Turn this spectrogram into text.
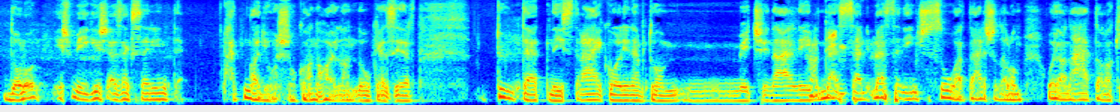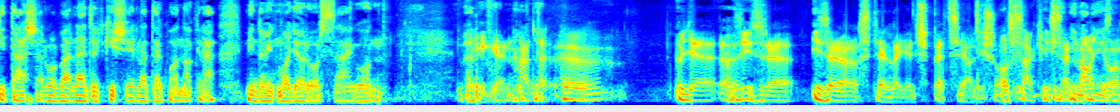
dolog, és mégis ezek szerint hát nagyon sokan hajlandók ezért tüntetni, sztrájkolni, nem tudom mit csinálni. Hát messze, messze nincs szó a társadalom olyan átalakításáról, bár lehet, hogy kísérletek vannak rá, mint amik Magyarországon. Igen, hát ö, ugye az Izrael, Izrael az tényleg egy speciális ország, hiszen Nyilván nagyon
